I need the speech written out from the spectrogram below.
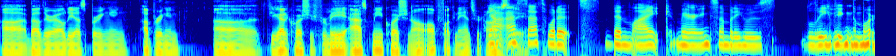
uh, about their LDS bringing upbringing. Uh, if you got a question for me, ask me a question. I'll, I'll fucking answer it. Yeah, Honestly. ask Seth what it's been like marrying somebody who's leaving the Mormon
